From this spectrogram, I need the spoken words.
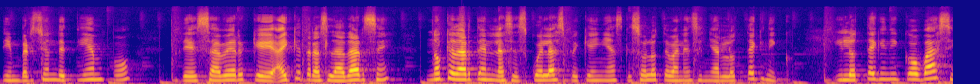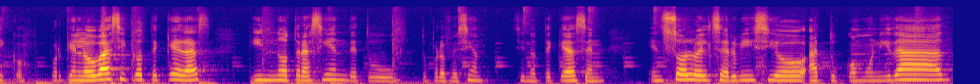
de inversión de tiempo, de saber que hay que trasladarse, no quedarte en las escuelas pequeñas que solo te van a enseñar lo técnico y lo técnico básico, porque en lo básico te quedas y no trasciende tu, profesión, sino te quedas en, en solo el servicio a tu comunidad,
